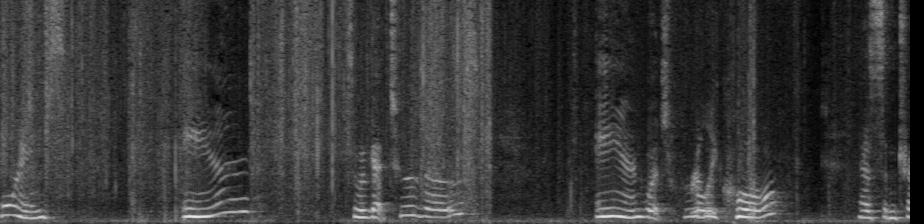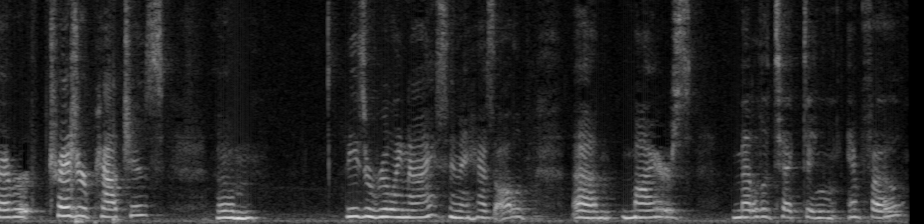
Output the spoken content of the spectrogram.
coins. And so we've got two of those. And what's really cool, has some treasure, treasure pouches. Um, these are really nice, and it has all of um, Myers metal detecting info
